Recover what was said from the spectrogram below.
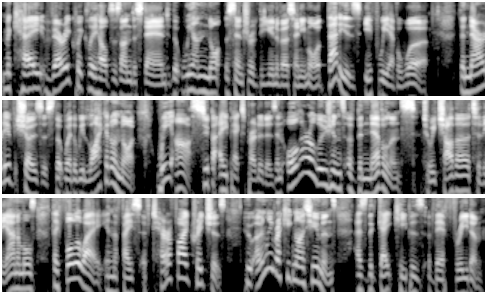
McKay very quickly helps us understand that we are not the center of the universe anymore. That is, if we ever were. The narrative shows us that whether we like it or not, we are super apex predators, and all our illusions of benevolence to each other, to the animals, they fall away in the face of terrified creatures who only recognize humans as the gatekeepers of their freedom.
